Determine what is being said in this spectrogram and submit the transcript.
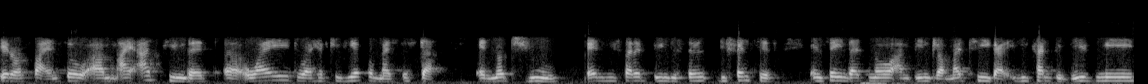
it was fine. So um, I asked him that uh, why do I have to hear from my sister and not you? And he started being defen- defensive and saying that no, I'm being dramatic. I, he can't believe me.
